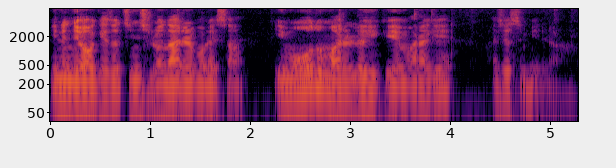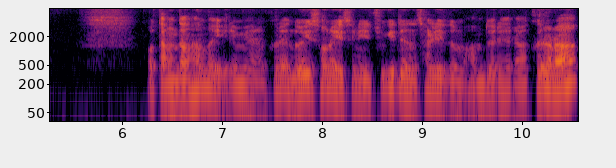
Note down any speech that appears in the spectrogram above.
이는 여호와께서 진실로 나를 보내사 이 모든 말을 너희 귀에 말하게 하셨습니다. 어, 당당한 거 이러면 그래 너희 손에 있으니 죽이든 살리든 마음대로 해라. 그러나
